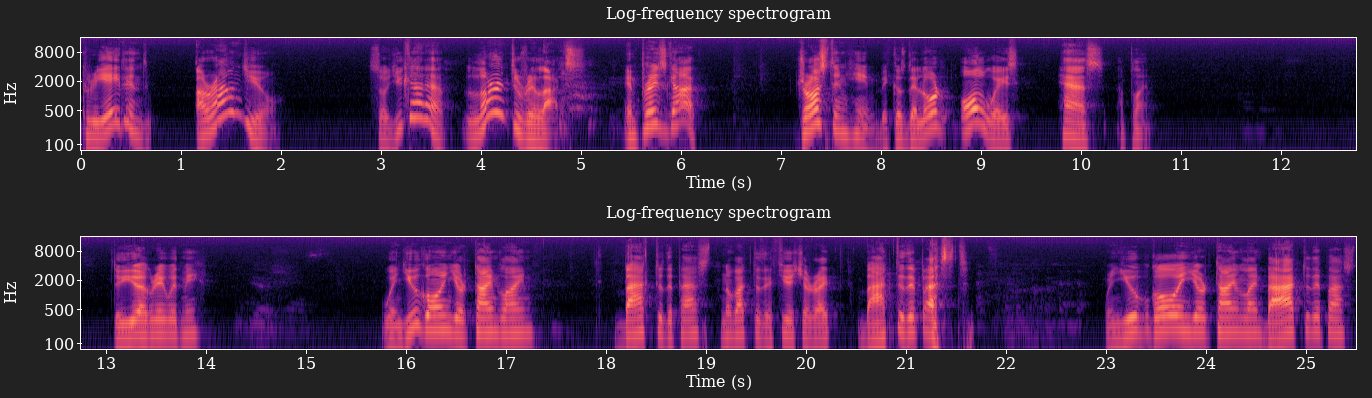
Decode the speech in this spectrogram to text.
created around you. So you gotta learn to relax and praise God. Trust in Him because the Lord always has a plan. Do you agree with me? Yes. When you go in your timeline back to the past, no back to the future, right? Back to the past. when you go in your timeline back to the past,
